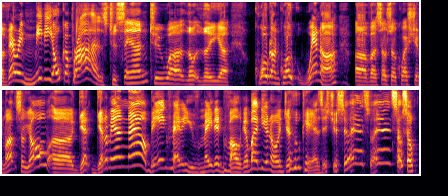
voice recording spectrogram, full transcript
a very mediocre prize to send to uh, the the. Quote unquote winner of a so-so question month. So y'all uh get get them in now. Big fatty, you've made it vulgar, but you know, just, who cares? It's just it's, it's so-so.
